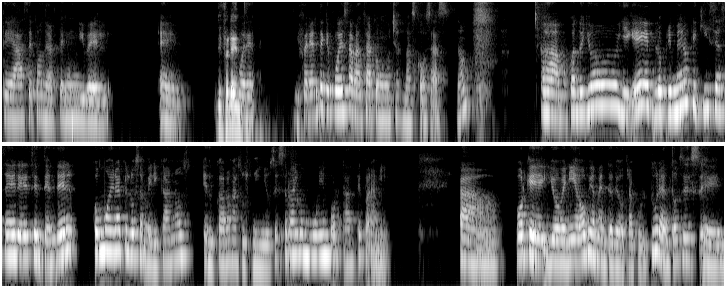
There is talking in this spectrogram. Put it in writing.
te hace ponerte en un nivel eh, diferente. diferente que puedes avanzar con muchas más cosas, ¿no? cuando yo llegué, lo primero que quise hacer es entender cómo era que los americanos educaban a sus niños. Eso era algo muy importante para mí. Uh, porque yo venía obviamente de otra cultura, entonces eh,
